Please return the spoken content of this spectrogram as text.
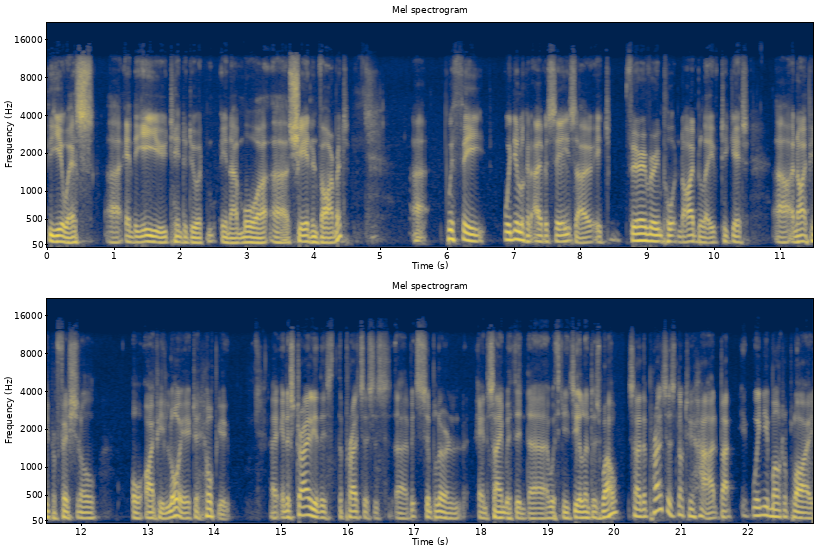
the US, uh, and the EU tend to do it in a more uh, shared environment. Uh, with the when you look at overseas, though, it's very, very important, I believe, to get uh, an IP professional or IP lawyer to help you. Uh, in Australia, this the process is uh, a bit simpler, and, and same within uh, with New Zealand as well. So the process is not too hard, but when you multiply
